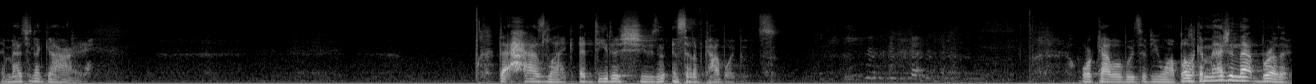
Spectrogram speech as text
imagine a guy that has like Adidas shoes instead of cowboy boots or cowboy boots if you want. But like imagine that brother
